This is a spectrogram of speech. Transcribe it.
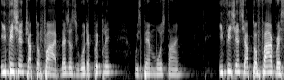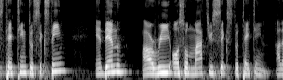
Ephesians chapter 5. Let's just go there quickly. We spend most time. Ephesians chapter 5, verse 13 to 16. And then I'll read also Matthew 6 to 13. Hallelujah.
